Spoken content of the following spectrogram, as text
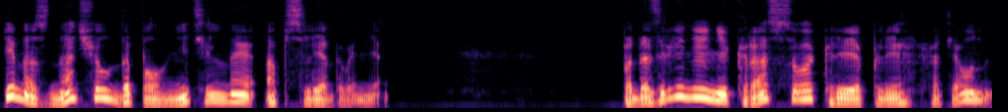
и назначил дополнительное обследование. Подозрения Некрасова крепли, хотя он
